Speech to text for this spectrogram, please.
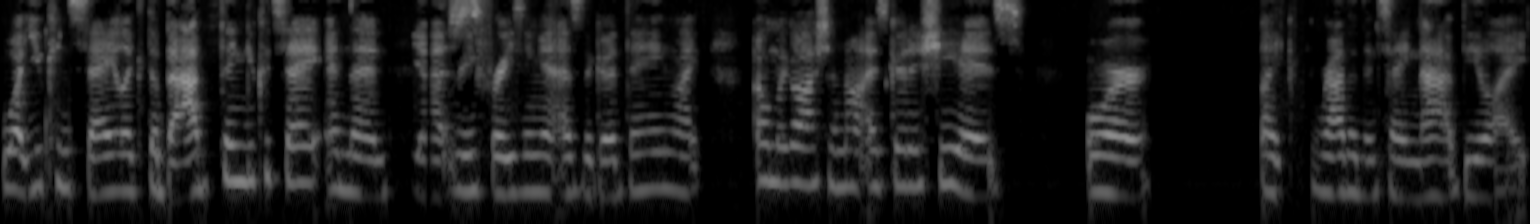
what you can say, like the bad thing you could say, and then Yes. rephrasing it as the good thing like oh my gosh i'm not as good as she is or like rather than saying that be like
